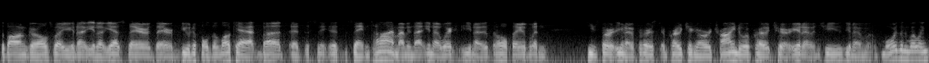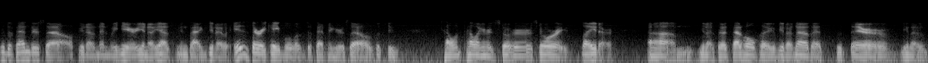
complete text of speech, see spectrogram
the Bond girls, where you know you know yes they're they're beautiful to look at, but at the at the same time, I mean that you know where you know the whole thing of when he's for you know first approaching her or trying to approach her, you know, and she's you know more than willing to defend herself, you know. And then we hear, you know, yes, in fact, you know, is very capable of defending herself, which she's tell, telling her story, her story later. Um, you know, so it's that whole thing of you know, no, that, that they're you know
